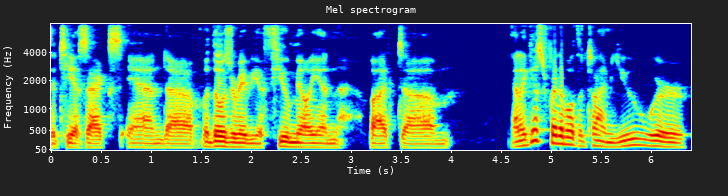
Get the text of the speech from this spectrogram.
the tsx and uh, but those are maybe a few million. But um, and i guess right about the time you were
